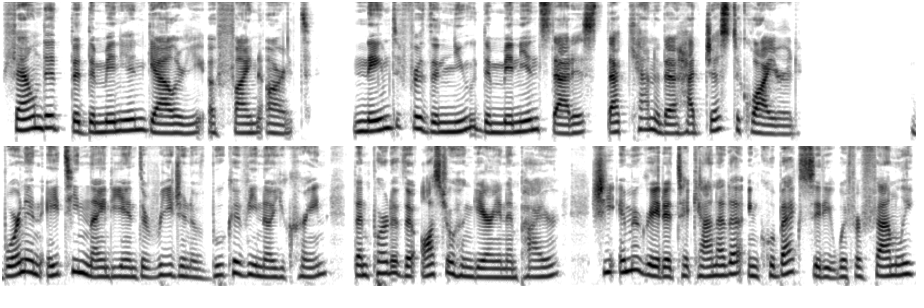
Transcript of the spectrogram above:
founded the Dominion Gallery of Fine Art, named for the new Dominion status that Canada had just acquired. Born in 1890 in the region of Bukovina, Ukraine, then part of the Austro Hungarian Empire, she immigrated to Canada in Quebec City with her family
